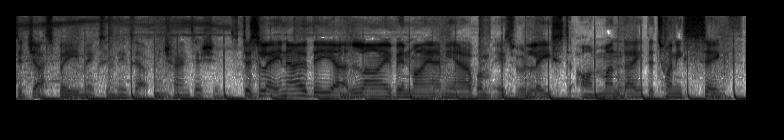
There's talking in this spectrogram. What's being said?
To Just Be mixing things up for transitions. Just to let you know, the uh, Live in Miami album is released on Monday, the 26th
